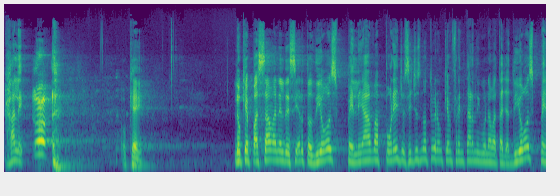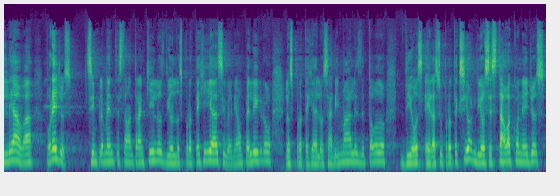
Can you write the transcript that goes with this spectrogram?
jale. Ok. Lo que pasaba en el desierto, Dios peleaba por ellos. Ellos no tuvieron que enfrentar ninguna batalla. Dios peleaba por ellos. Simplemente estaban tranquilos, Dios los protegía, si venía un peligro, los protegía de los animales, de todo. Dios era su protección, Dios estaba con ellos.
